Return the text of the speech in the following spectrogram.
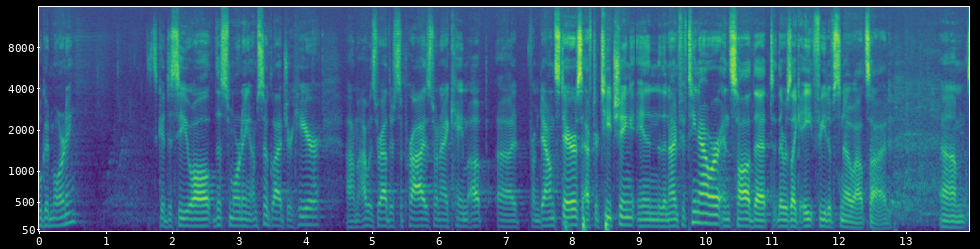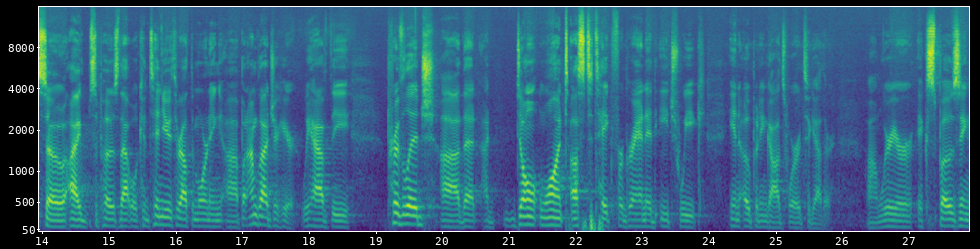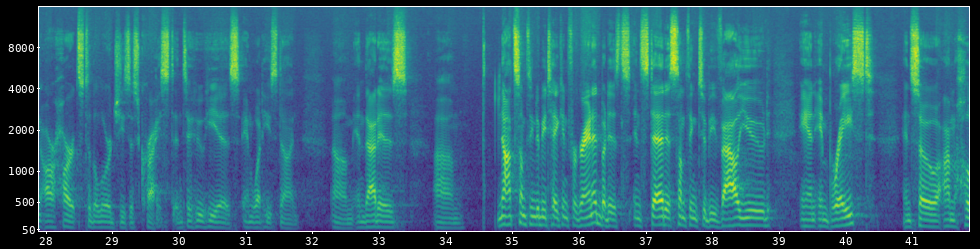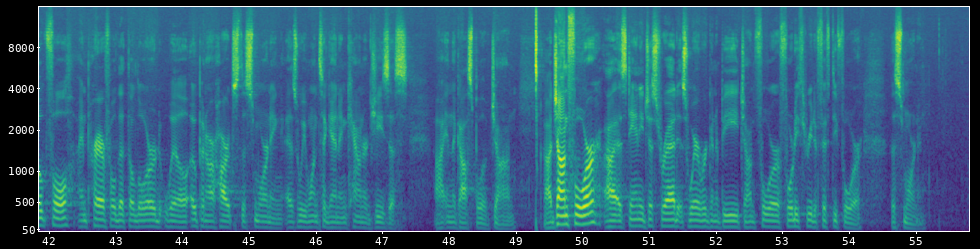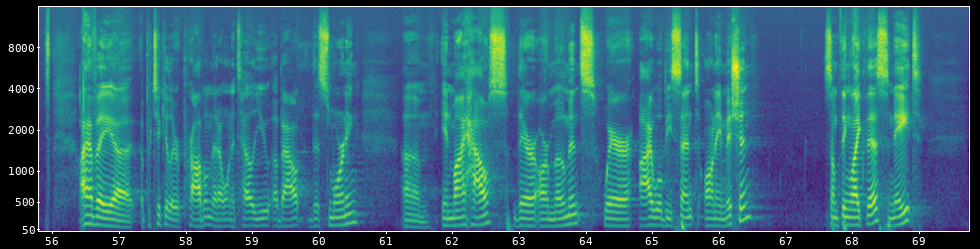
Well, good morning. It's good to see you all this morning. I'm so glad you're here. Um, I was rather surprised when I came up uh, from downstairs after teaching in the 9:15 hour and saw that there was like eight feet of snow outside. Um, so I suppose that will continue throughout the morning. Uh, but I'm glad you're here. We have the privilege uh, that I don't want us to take for granted each week in opening God's Word together. Um, we're exposing our hearts to the Lord Jesus Christ and to who He is and what He's done. Um, and that is um, not something to be taken for granted, but it's instead is something to be valued and embraced. And so I'm hopeful and prayerful that the Lord will open our hearts this morning as we once again encounter Jesus uh, in the Gospel of John. Uh, John 4, uh, as Danny just read, is where we're going to be. John 4, 43 to 54 this morning. I have a, uh, a particular problem that I want to tell you about this morning. Um, in my house, there are moments where I will be sent on a mission, something like this Nate,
